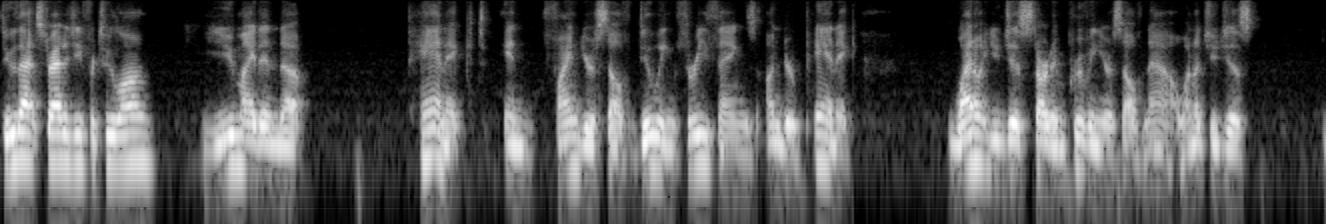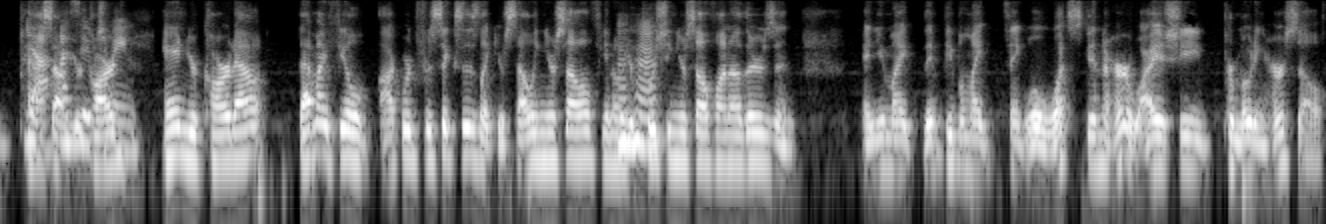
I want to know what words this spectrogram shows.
do that strategy for too long, you might end up panicked and find yourself doing three things under panic. Why don't you just start improving yourself now? Why don't you just pass yeah, out see your card? you hand your card out that might feel awkward for sixes like you're selling yourself you know Mhm. you're pushing yourself on others and and you might then people might think well what's into her why is she promoting herself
